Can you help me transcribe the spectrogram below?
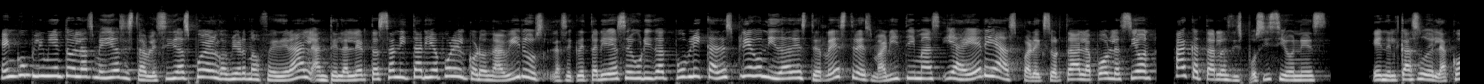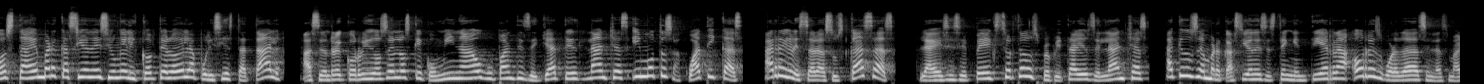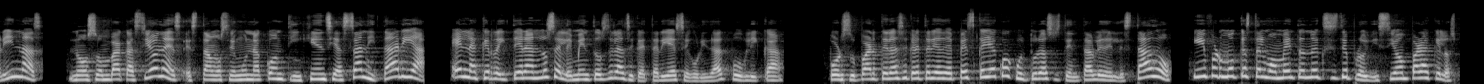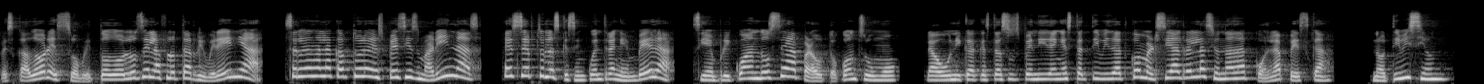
En cumplimiento de las medidas establecidas por el gobierno federal ante la alerta sanitaria por el coronavirus, la Secretaría de Seguridad Pública despliega unidades terrestres, marítimas y aéreas para exhortar a la población a acatar las disposiciones. En el caso de la costa, embarcaciones y un helicóptero de la Policía Estatal hacen recorridos en los que combina a ocupantes de yates, lanchas y motos acuáticas a regresar a sus casas. La SCP exhorta a los propietarios de lanchas a que sus embarcaciones estén en tierra o resguardadas en las marinas, no son vacaciones, estamos en una contingencia sanitaria, en la que reiteran los elementos de la Secretaría de Seguridad Pública. Por su parte, la Secretaría de Pesca y Acuacultura Sustentable del Estado informó que hasta el momento no existe prohibición para que los pescadores, sobre todo los de la flota ribereña, salgan a la captura de especies marinas, excepto las que se encuentran en veda, siempre y cuando sea para autoconsumo, la única que está suspendida en esta actividad comercial relacionada con la pesca. Notivisión.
